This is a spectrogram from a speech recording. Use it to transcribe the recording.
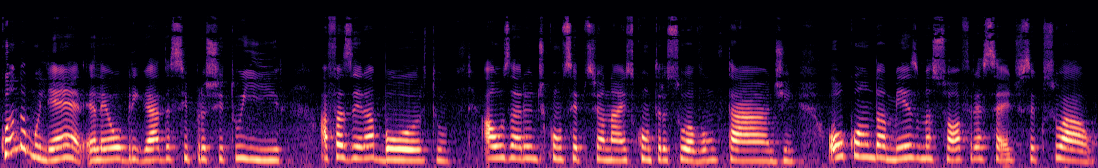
Quando a mulher ela é obrigada a se prostituir, a fazer aborto, a usar anticoncepcionais contra sua vontade, ou quando a mesma sofre assédio sexual,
